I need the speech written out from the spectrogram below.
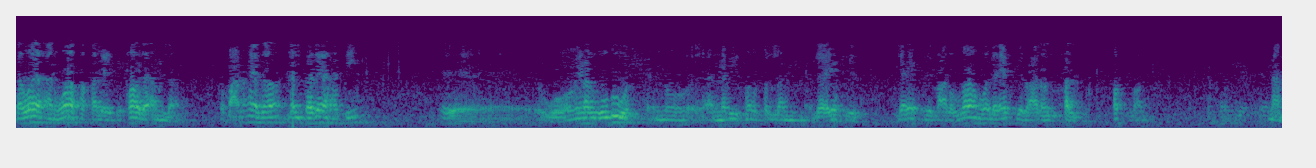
سواء وافق الاعتقاد أم لا. طبعا هذا للبداهة آه، ومن الوضوح أنه النبي صلى الله عليه وسلم لا يكذب لا يكذب على الله ولا يكذب على الخلق أصلا. نعم.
